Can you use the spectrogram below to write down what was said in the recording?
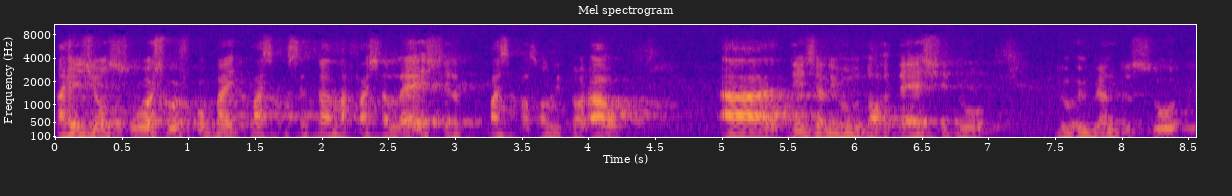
Na região sul, a chuva ficou mais, mais concentrada na faixa leste, mais próxima ao litoral, ah, desde ali o nordeste do, do Rio Grande do Sul,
